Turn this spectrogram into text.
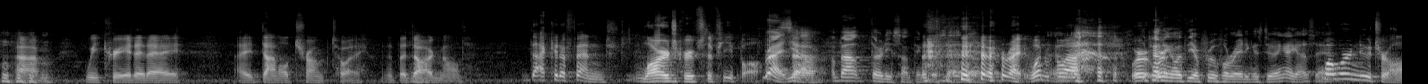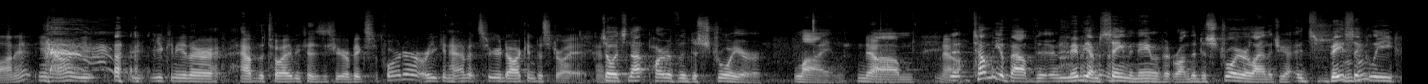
Um, we created a, a Donald Trump toy, the Dognald. That could offend large groups of people. Right, So- yeah, about 30 something percent. right. One, well, we're, Depending we're- on what the approval rating is doing, I guess. yeah. well, we're neutral on it. You know, you, you can either have the toy because you're a big supporter, or you can have it so your dog can destroy it. So it's not part of the destroyer line. No, no. th- Tell me about the. Maybe I'm saying the name of it wrong. The destroyer line that you have. It's basically Mm-hmm.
